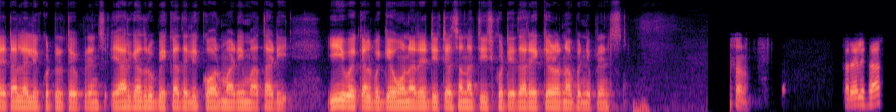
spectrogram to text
ಟೈಟಲಲ್ಲಿ ಕೊಟ್ಟಿರ್ತೇವೆ ಫ್ರೆಂಡ್ಸ್ ಯಾರಿಗಾದರೂ ಬೇಕಾದಲ್ಲಿ ಕಾಲ್ ಮಾಡಿ ಮಾತಾಡಿ. ಈ ವೆಹಿಕಲ್ ಬಗ್ಗೆ ಓನರೇ ಡೀಟೇಲ್ಸನ್ನು ತಿಳಿಸ್ಕೊಟ್ಟಿದ್ದಾರೆ. ಕೇಳೋಣ ಬನ್ನಿ ಫ್ರೆಂಡ್ಸ್ ಸರ್ ಸರ್ ಹೇಳಿ ಸರ್.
